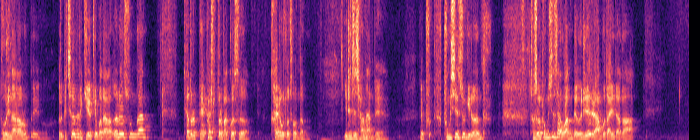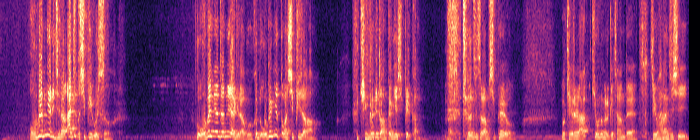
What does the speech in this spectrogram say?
돌이 날아오는 거예요. 그렇게 처음에는 귀엽게 보다가 어느 순간 태도를 180도로 바꿔서 칼로 쫓아온다고. 이런 짓을 하면 안 돼. 풍신수길은 조선통신사가 왔는데 어린애를 안고 다니다가 500년이 지나 아직도 씹히고 있어. 그 500년 전 이야기라고. 근데 500년 동안 씹히잖아. 김건희도 한 100년 씹힐까? 저런 짓을 하면 씹혀요. 뭐 개를 아, 키우는 건 괜찮은데 지금 하는 짓이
